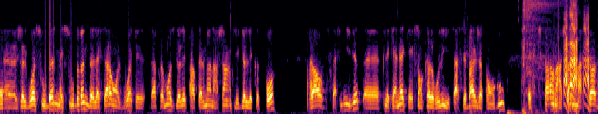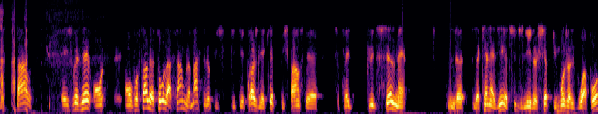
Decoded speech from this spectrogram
Euh, je le vois Souben, mais Souben, de l'extérieur, on le voit que, d'après moi, ce gars-là parle tellement dans la chambre que les gars ne l'écoutent pas. Alors, ça finit vite. Euh, avec son col roulé, il est assez belge à ton goût. Est-ce qu'il parle en chambre, Markov? Est-ce qu'il parle? Et je veux dire, on, on va faire le tour l'ensemble, Marc, là, puis, puis tu es proche de l'équipe, puis je pense que c'est peut-être plus difficile, mais le, le Canadien a-tu du leadership, puis moi, je le vois pas.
